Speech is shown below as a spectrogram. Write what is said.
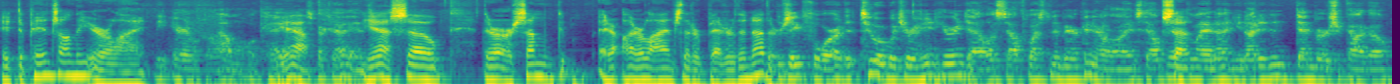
it depends on the airline. The airline, wow, okay. Yeah. expect that answer. Yeah, so there are some airlines that are better than others. The big four, the two of which are in here in Dallas, Southwest American Airlines, Delta So- Atlanta, and United in Denver, Chicago.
